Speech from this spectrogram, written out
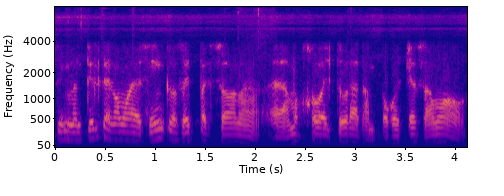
sin mentirte, como de cinco o seis personas, damos cobertura, tampoco es que somos,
